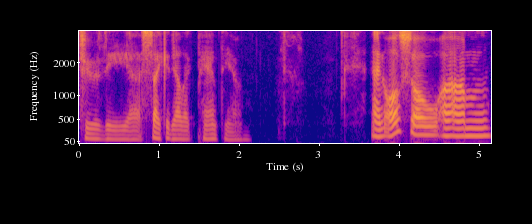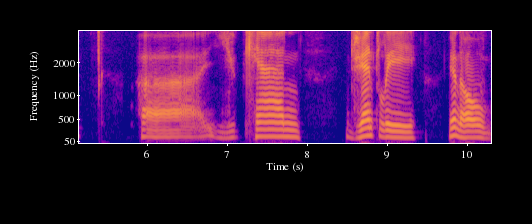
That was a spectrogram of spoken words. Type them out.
to the uh, psychedelic pantheon. And also, um, uh, you can gently, you know,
